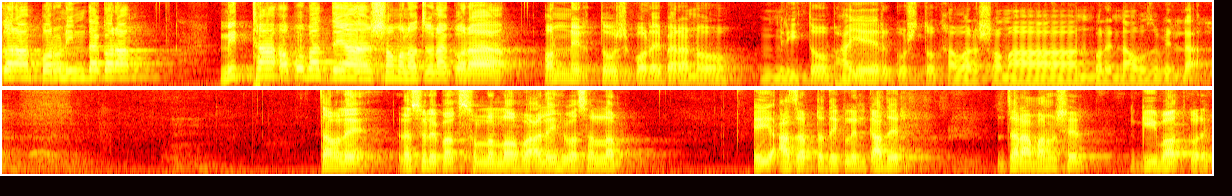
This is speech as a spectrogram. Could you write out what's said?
করা, পরনিন্দা করা, মিথ্যা অপবাদ দেয়া, সমালোচনা করা, অন্যের দোষ বলে বেড়ানো মৃত ভাইয়ের গোস্ত খাওয়ার সমান বলেন নাউজবিল্লা তাহলে রাসুল পাক সাল্লাহ আলহি ওয়াসাল্লাম এই আজাবটা দেখলেন কাদের? যারা মানুষের গিবাদ করে।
